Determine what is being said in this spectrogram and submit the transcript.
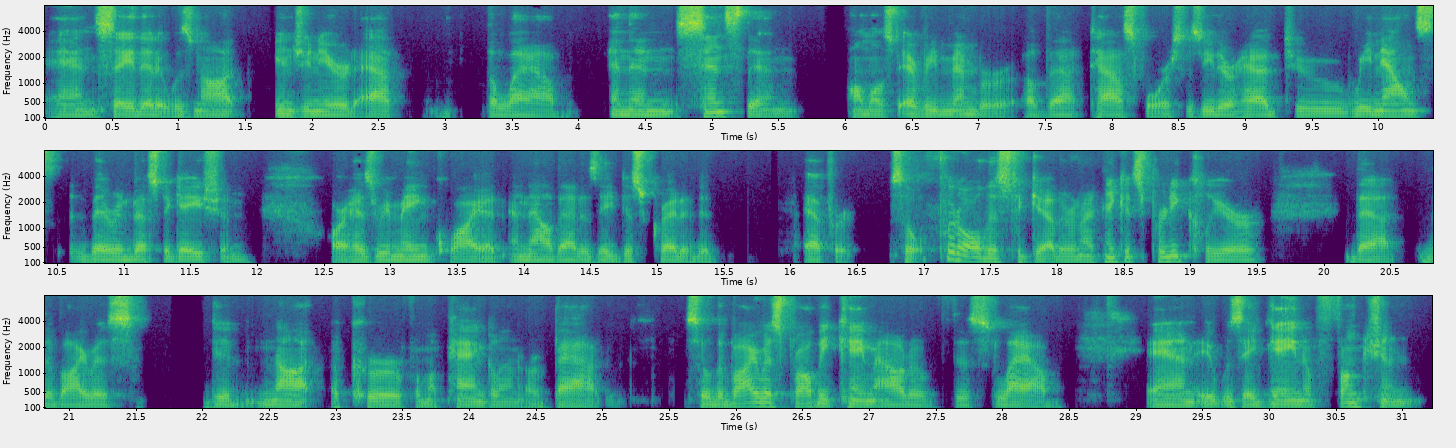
and say that it was not engineered at the lab. And then since then, almost every member of that task force has either had to renounce their investigation or has remained quiet. And now that is a discredited effort. So put all this together, and I think it's pretty clear that the virus did not occur from a pangolin or a bat. So the virus probably came out of this lab, and it was a gain of function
